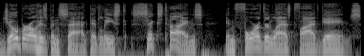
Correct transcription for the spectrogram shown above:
Joe Burrow has been sacked at least six times in four of their last five games.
